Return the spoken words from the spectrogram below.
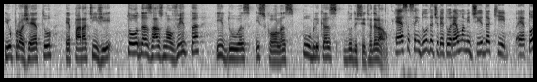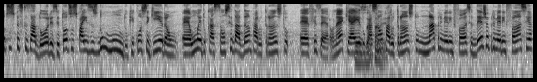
e o projeto é para atingir todas as 90 e duas escolas públicas do Distrito Federal. Essa, sem dúvida, diretor, é uma medida que é, todos os pesquisadores e todos os países do mundo que conseguiram é, uma educação cidadã para o trânsito é, fizeram, né? Que é a Exatamente. educação para o trânsito na primeira infância, desde a primeira infância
